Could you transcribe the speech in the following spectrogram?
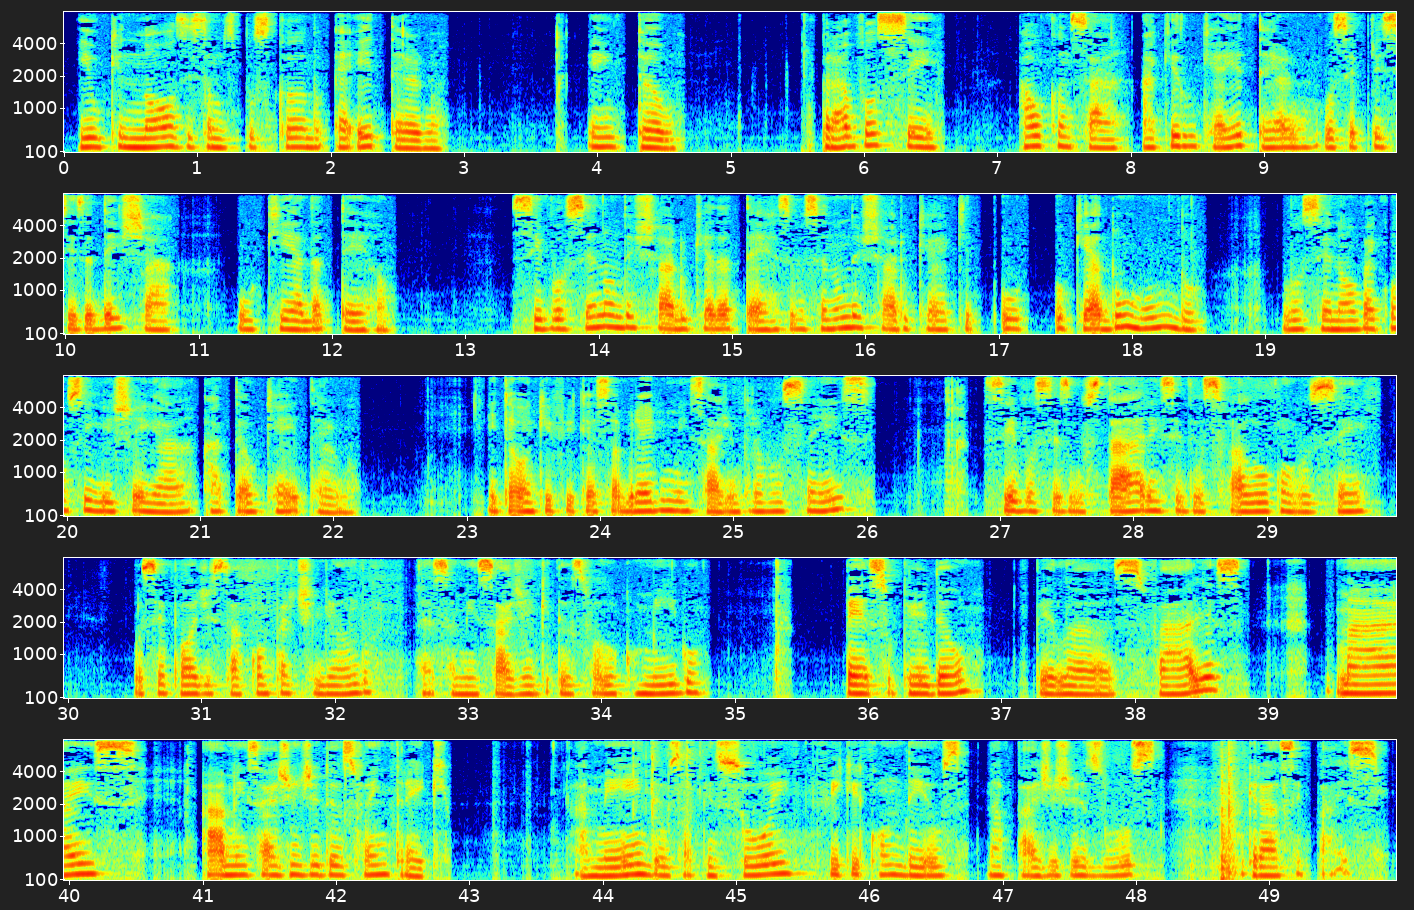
e o que nós estamos buscando é eterno. Então, para você alcançar aquilo que é eterno, você precisa deixar o que é da terra. Se você não deixar o que é da terra, se você não deixar o que é, o, o que é do mundo, você não vai conseguir chegar até o que é eterno. Então aqui fica essa breve mensagem para vocês. Se vocês gostarem, se Deus falou com você, você pode estar compartilhando essa mensagem que Deus falou comigo. Peço perdão pelas falhas, mas a mensagem de Deus foi entregue. Amém. Deus abençoe. Fique com Deus, na paz de Jesus. Graça e paz.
